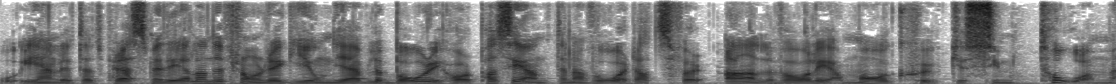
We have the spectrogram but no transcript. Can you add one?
och enligt ett pressmeddelande från Region Gävleborg har patienterna vårdats för allvarliga magsjukesymptom.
